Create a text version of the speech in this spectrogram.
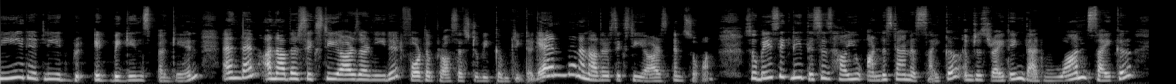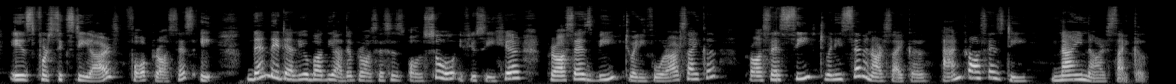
immediately it, it begins again and then another 60 hours are needed for the process to be complete again then another 60 hours and so on. So basically this is how you understand a cycle. I'm just writing that one cycle is for 60 hours for process a. Then they tell you about the other processes also. If you see here process b 24 hour cycle process c 27 hour cycle and process d 9 hour cycle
